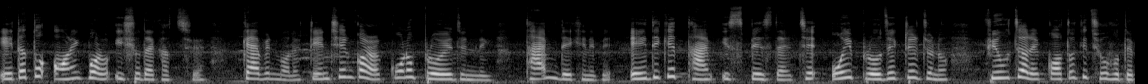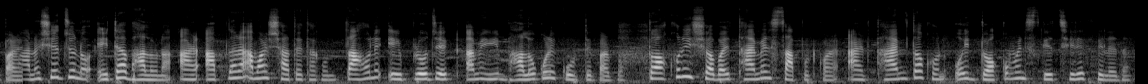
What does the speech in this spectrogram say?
এটা তো অনেক বড় ইস্যু দেখাচ্ছে। ক্যাবিন বলে, টেনশন করার কোনো প্রয়োজন নেই। থাইম দেখে নেবে। এইদিকে থাইম স্পেস দেয় যে, ওই প্রজেক্টের জন্য ফিউচারে কত কিছু হতে পারে। মানুষের জন্য এটা ভালো না। আর আপনারা আমার সাথে থাকুন, তাহলে এই প্রজেক্ট আমি ভালো করে করতে পারব। তখনই সবাই থাইমের সাপোর্ট করে, আর থাইম তখন ওই ডকুমেন্টসকে ছিঁড়ে ফেলে দেয়।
